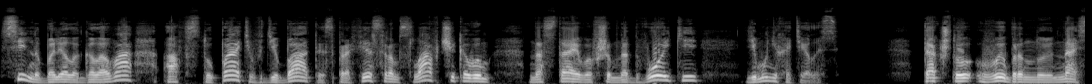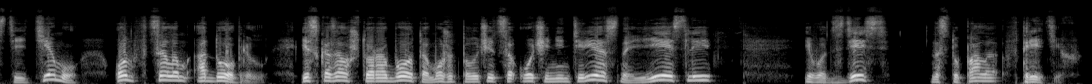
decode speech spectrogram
сильно болела голова, а вступать в дебаты с профессором Славчиковым, настаивавшим на двойке, ему не хотелось. Так что выбранную Настей тему он в целом одобрил и сказал, что работа может получиться очень интересной, если... И вот здесь наступало в-третьих.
